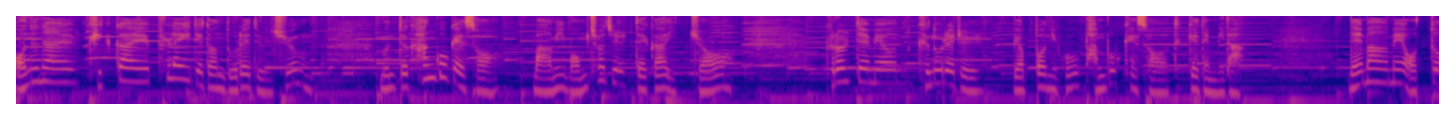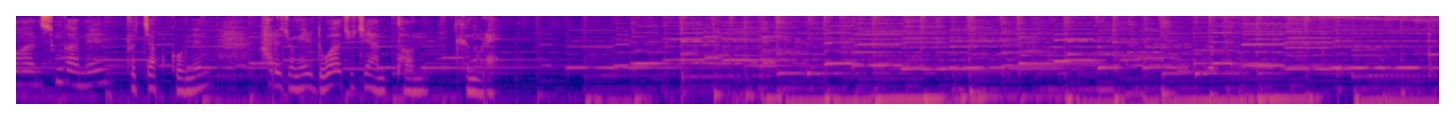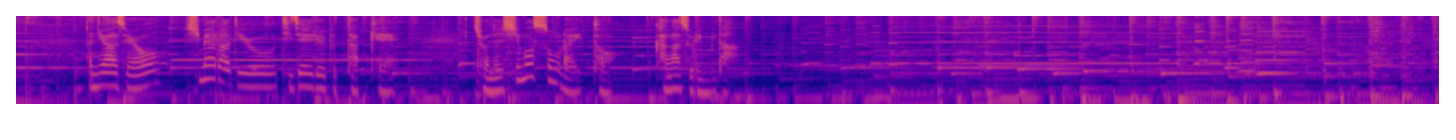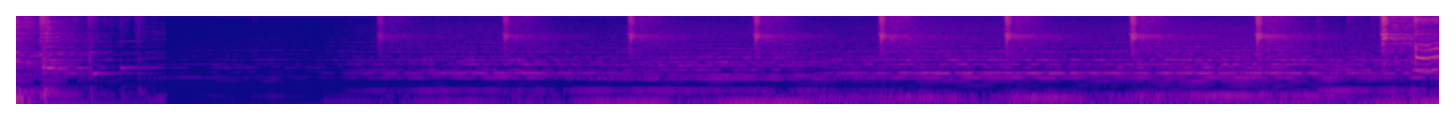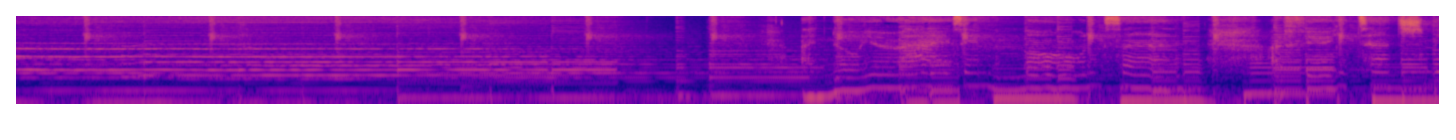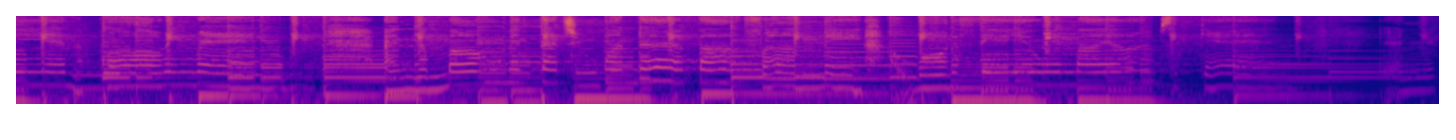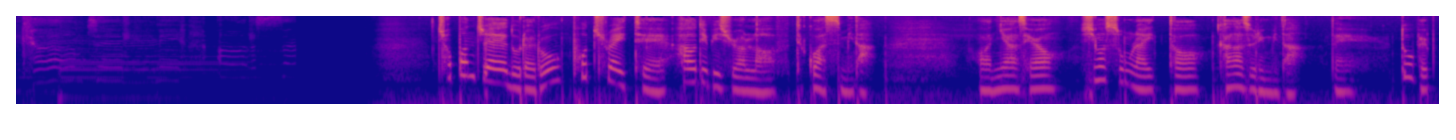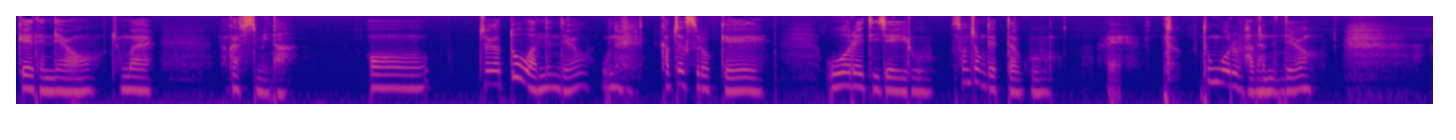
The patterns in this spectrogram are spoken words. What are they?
어느 날 귓가에 플레이되던 노래들 중 문득 한 곡에서 마음이 멈춰질 때가 있죠. 그럴 때면 그 노래를 몇 번이고 반복해서 듣게 됩니다. 내 마음의 어떠한 순간을 붙잡고는 하루 종일 놓아주지 않던 그 노래. 안녕하세요. 심야 라디오 DJ를 부탁해. 저는 싱어송라이터 강하솔입니다. 번째 노래로 포트레이트의 How Is Your Love 듣고 왔습니다. 어, 안녕하세요. 싱어송라이터 강하솔입니다. 네, 또 뵙게 됐네요. 정말 반갑습니다. 어, 제가 또 왔는데요. 오늘 갑작스럽게 5월의 DJ로 선정됐다고 예, 통보를 받았는데요.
